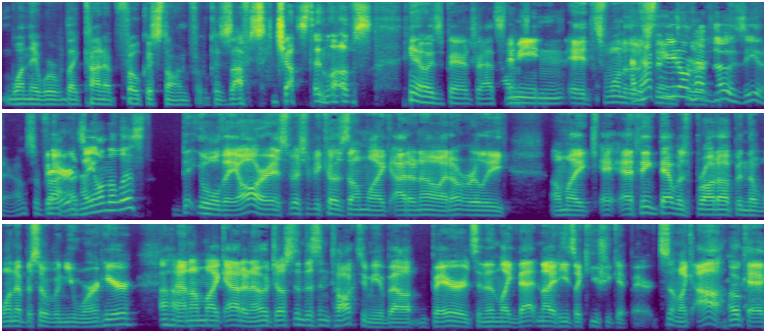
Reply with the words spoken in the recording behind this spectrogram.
one they were like kind of focused on because obviously justin loves you know his beards rats I mean, it's one of those and how come things. you don't have those either i'm surprised Beards? are they on the list they- well, they are, especially because I'm like, I don't know, I don't really. I'm like, I I think that was brought up in the one episode when you weren't here, uh-huh. and I'm like, I don't know, Justin doesn't talk to me about beards, and then like that night he's like, you should get beards. I'm like, ah, okay,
